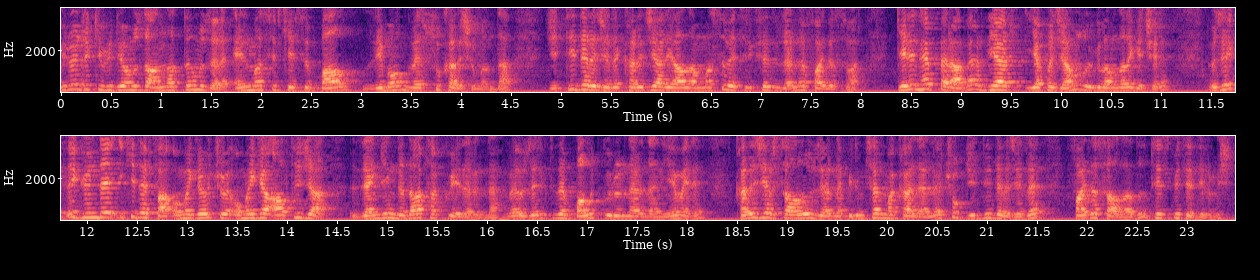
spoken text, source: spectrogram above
bir önceki videomuzda anlattığım üzere elma sirkesi, bal, limon ve su karışımında ciddi derecede karaciğer yağlanması ve trigliserit üzerine faydası var. Gelin hep beraber diğer yapacağımız uygulamalara geçelim. Özellikle günde iki defa omega 3 ve omega 6'ca zengin gıda takviyelerinden ve özellikle de balık ürünlerden yemenin karaciğer sağlığı üzerine bilimsel makalelerle çok ciddi derecede fayda sağladığı tespit edilmiş.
